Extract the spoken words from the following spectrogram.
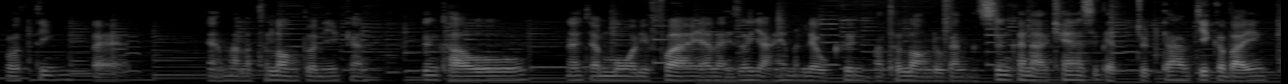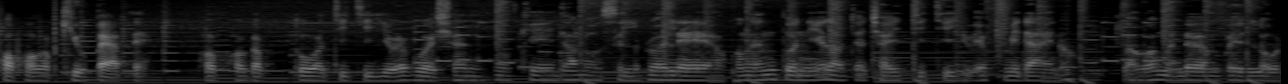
floating 8มาเราทดลองตัวนี้กัน ซึ่งเขา น่าจะ modify อะไรสักอย่างให้มันเร็วขึ้นมาทดลองดูกัน ซึ่งขนาดแค่ 11.9 GB พอๆกับ Q8 เลยพอๆกับตัว GGUF version โอเค ดาวน์โหลดเสร็จเรียบร้อยแล้ว เพราะงั้นตัวนี้เราจะใช้ GGUF ไม่ได้เนาะ เราก็เหมือนเดิมไปโหลด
